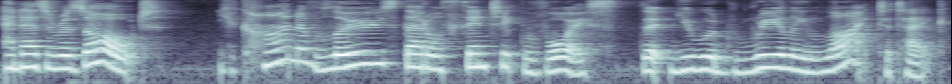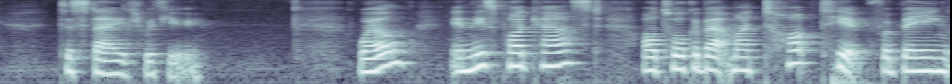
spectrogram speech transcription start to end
And as a result, you kind of lose that authentic voice that you would really like to take to stage with you. Well, in this podcast, I'll talk about my top tip for being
